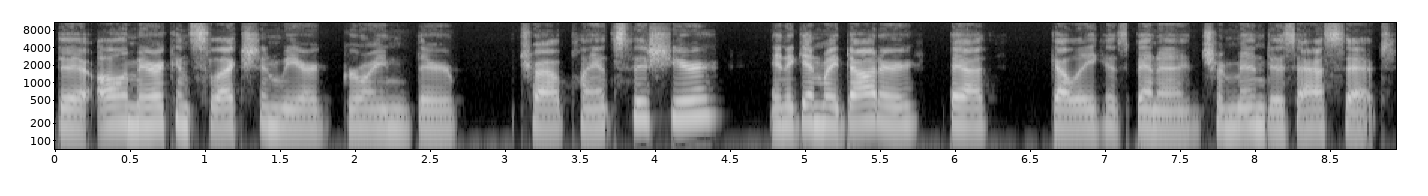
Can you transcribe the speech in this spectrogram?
the All American Selection, we are growing their trial plants this year. And again, my daughter, Beth Gulley, has been a tremendous asset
